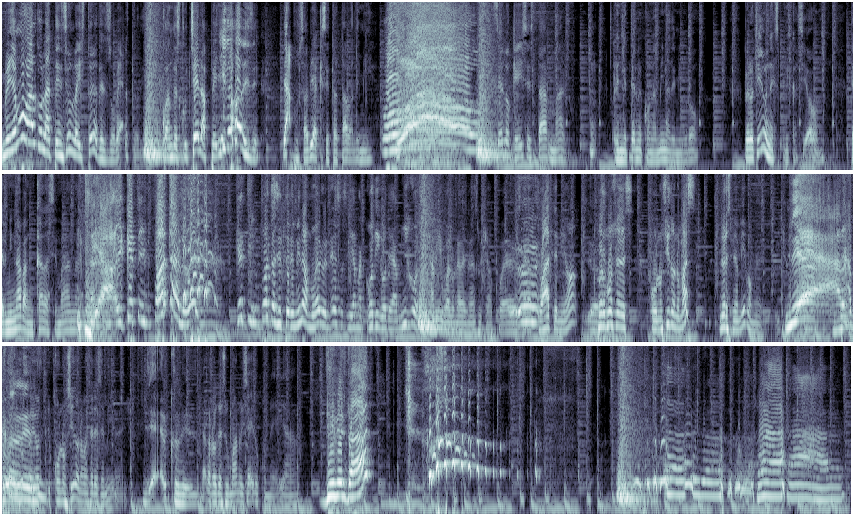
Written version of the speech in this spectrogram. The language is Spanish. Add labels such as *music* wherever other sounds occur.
Me llamó algo la atención la historia del Roberto. dice. Cuando escuché el apellido, *laughs* dice, ya pues sabía que se trataba de mí. ¡Oh! Sé lo que hice está mal en meterme con la mina de mi bro. Pero tiene una explicación. Terminaban cada semana. *laughs* ¿Y qué te importa, no? ¿Qué te importa si termina vuelven? Eso se llama código de amigos. A mí igual una vez me han escuchado, pues, era cuate mío. Pero vos eres conocido nomás. No eres mi amigo, me. ¡Miércoles! Yo, yo conocido nomás eres de mí, me. Miércoles. Me agarró de su mano y se ha ido con ella. ¿De verdad?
